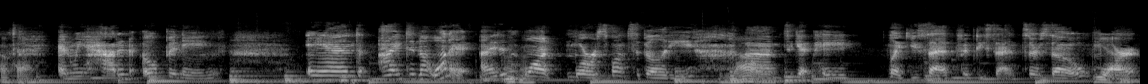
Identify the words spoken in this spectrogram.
Okay. and we had an opening, and I did not want it. I didn't Mhm. want more responsibility No. um, to get paid. Like you said, fifty cents or so Yeah. more.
